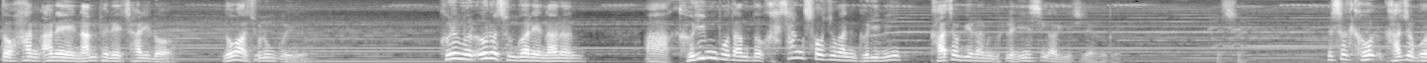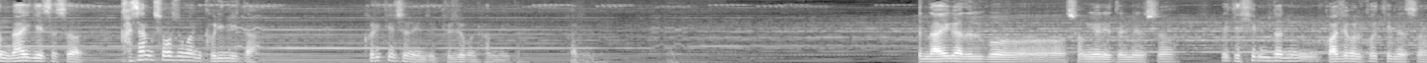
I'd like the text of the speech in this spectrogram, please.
또 한 아내의 남편의 자리로 놓아주는 거예요. 그러면 어느 순간에 나는 아 그림보담도 가장 소중한 그림이 가족이라는 걸 인식하기 시작한 거예요. 그렇죠. 그래서 그 가족은 나에게 있어서 가장 소중한 그림이다. 그렇게 저는 이제 규정을 합니다. 가족이. 네. 나이가 들고 성년이 들면서 이렇게 힘든 과정을 거치면서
